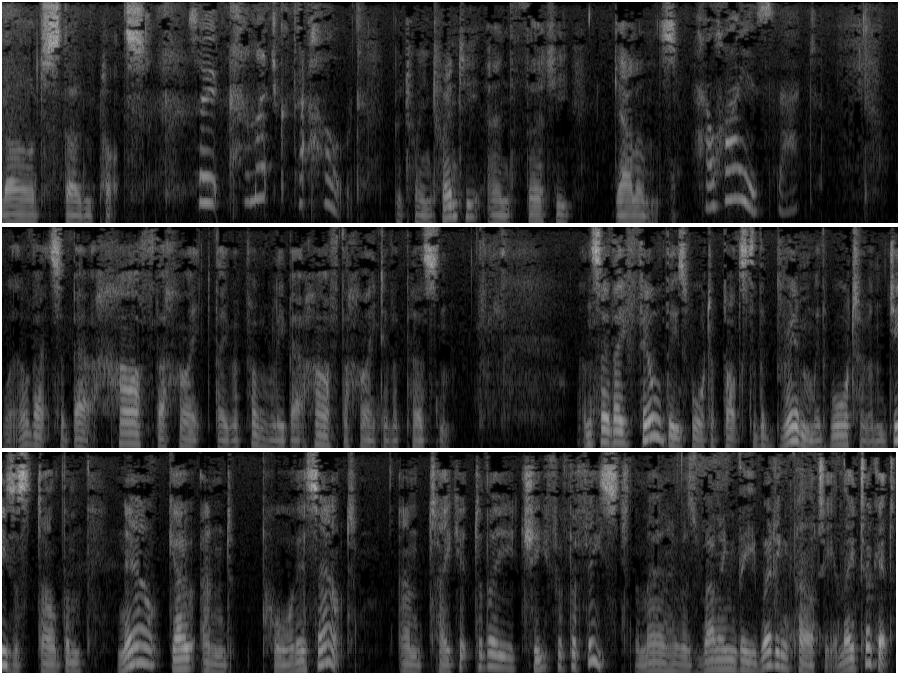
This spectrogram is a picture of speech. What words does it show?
large stone pots, So how much could that hold? between twenty and thirty gallons. How high is that? Well, that's about half the height. They were probably about half the height of a person. And so they filled these water pots to the brim with water, and Jesus told them, Now go and pour this out, and take it to the chief of the feast, the man who was running the wedding party. And they took it.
